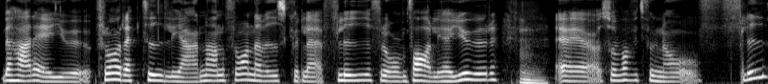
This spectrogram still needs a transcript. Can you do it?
Det här är ju från reptilhjärnan, från när vi skulle fly från farliga djur. Mm. Eh, så var vi tvungna att fly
